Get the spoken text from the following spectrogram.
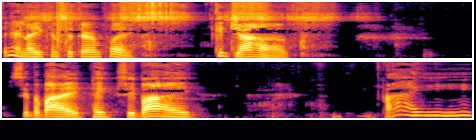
There, now you can sit there and play. Good job. Say bye bye. Hey, say bye. Bye.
